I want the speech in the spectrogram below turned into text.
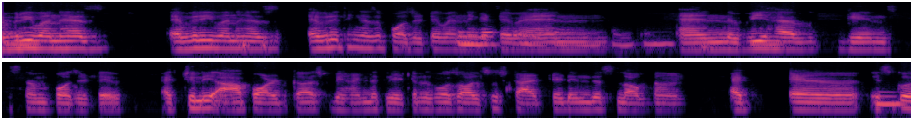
yeah everyone has everyone has everything has a positive and invest negative in the time and something and we yeah have gained some positive. Actually, our podcast behind the creators was also started in this lockdown. At, uh, इसको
